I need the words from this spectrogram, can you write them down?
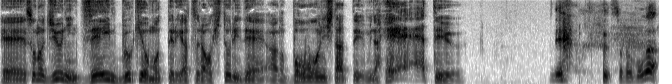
えーその10人全員武器を持ってる奴らを一人で、あの、ボコボコにしたっていう、みんな、へーっていう。で、その後が、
